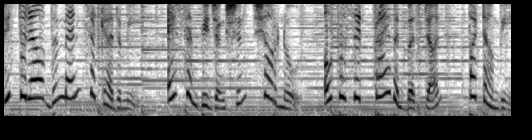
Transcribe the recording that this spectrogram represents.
Chithara women's academy S M P junction Shoranur opposite private bus stand Pattambi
